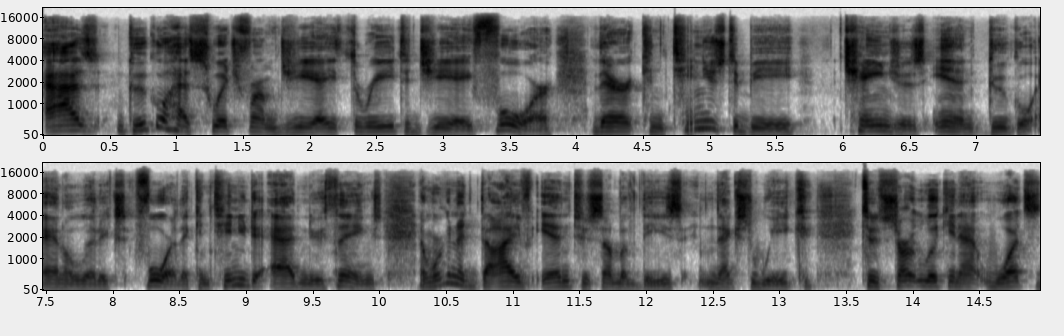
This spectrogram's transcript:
as Google has switched from GA3 to GA4, there continues to be changes in Google Analytics 4. They continue to add new things, and we're going to dive into some of these next week to start looking at what's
